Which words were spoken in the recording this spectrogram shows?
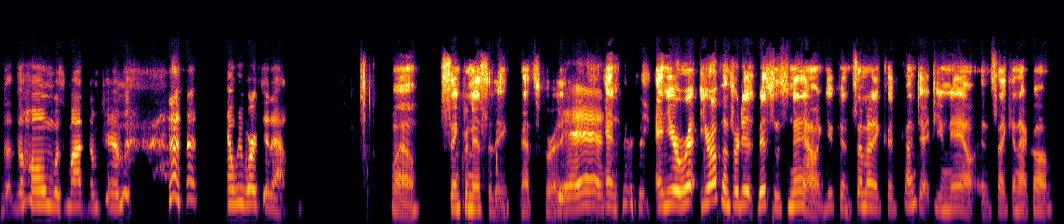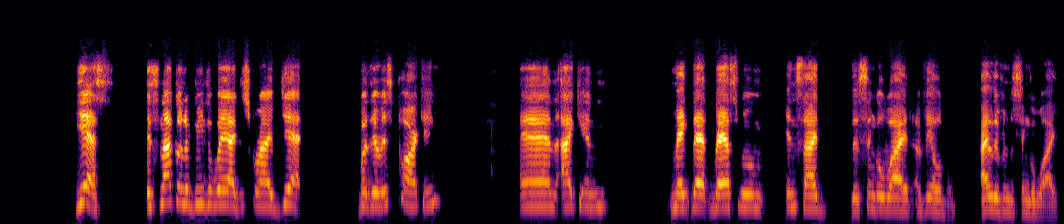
the, the home was Maat Dompim and we worked it out Wow, synchronicity. That's great. Yes. And and you're re- you're open for this business now. You can somebody could contact you now and say, "Can I come?" yes, it's not going to be the way I described yet, but there is parking and I can make that bathroom inside the single wide available. I live in the single wide.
